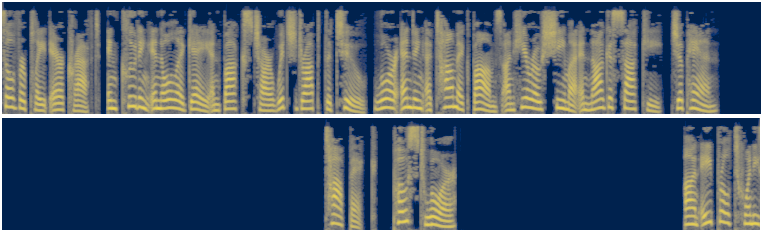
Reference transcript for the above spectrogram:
Silverplate aircraft, including Enola Gay and Boxcar which dropped the two, war-ending atomic bombs on Hiroshima and Nagasaki, Japan. Post-war On April 22,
